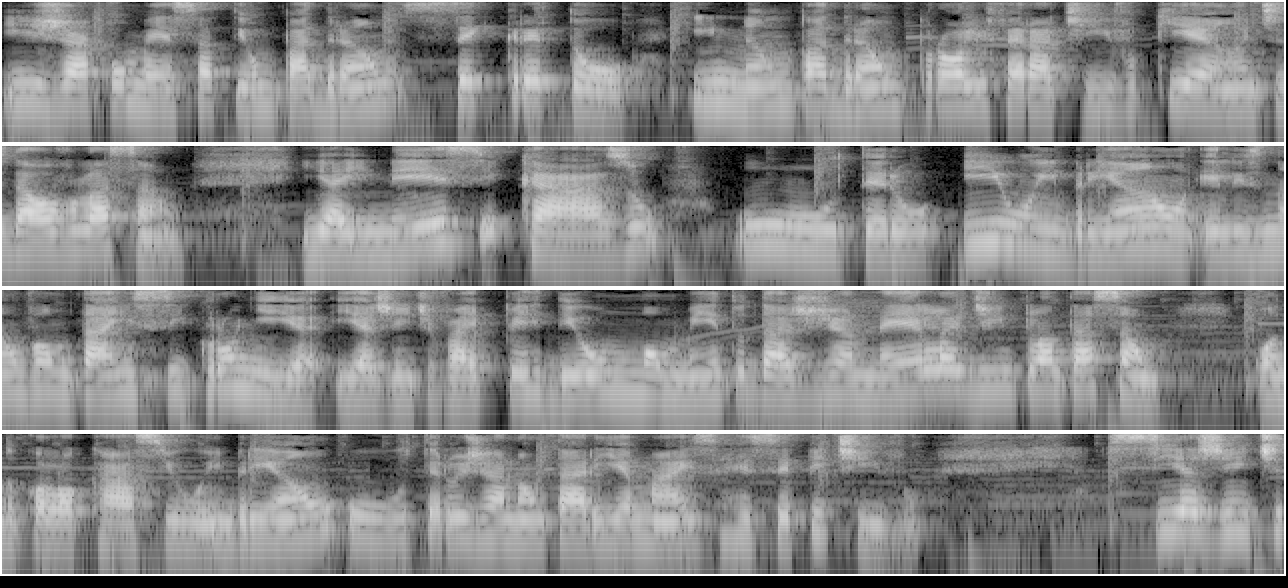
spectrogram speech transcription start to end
e já começa a ter um padrão secretor e não um padrão proliferativo que é antes da ovulação. E aí nesse caso, o útero e o embrião, eles não vão estar em sincronia e a gente vai perder o momento da janela de implantação. Quando colocasse o embrião, o útero já não estaria mais receptivo. Se a gente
